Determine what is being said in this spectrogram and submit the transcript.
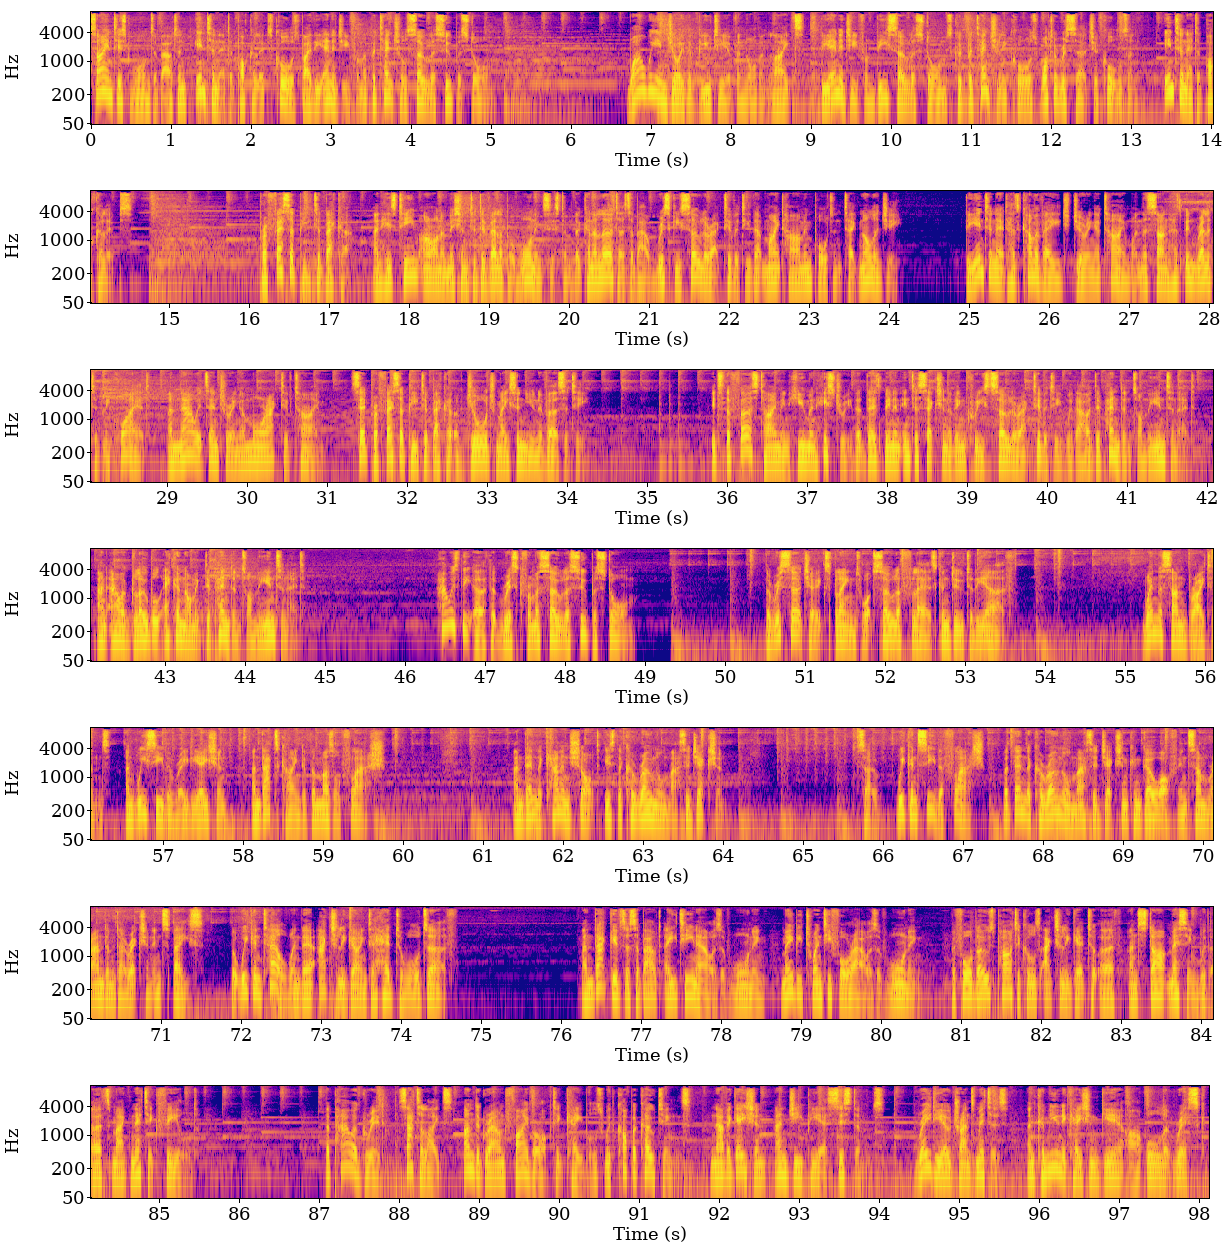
scientist warns about an internet apocalypse caused by the energy from a potential solar superstorm. While we enjoy the beauty of the northern lights, the energy from these solar storms could potentially cause what a researcher calls an internet apocalypse. Professor Peter Becker and his team are on a mission to develop a warning system that can alert us about risky solar activity that might harm important technology. The internet has come of age during a time when the sun has been relatively quiet, and now it's entering a more active time, said Professor Peter Becker of George Mason University. It's the first time in human history that there's been an intersection of increased solar activity with our dependence on the internet, and our global economic dependence on the internet. How is the Earth at risk from a solar superstorm? The researcher explains what solar flares can do to the Earth. When the sun brightens, and we see the radiation, and that's kind of the muzzle flash. And then the cannon shot is the coronal mass ejection. So, we can see the flash, but then the coronal mass ejection can go off in some random direction in space. But we can tell when they're actually going to head towards Earth. And that gives us about 18 hours of warning, maybe 24 hours of warning, before those particles actually get to Earth and start messing with Earth's magnetic field. The power grid, satellites, underground fiber optic cables with copper coatings, navigation and GPS systems, radio transmitters, and communication gear are all at risk.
